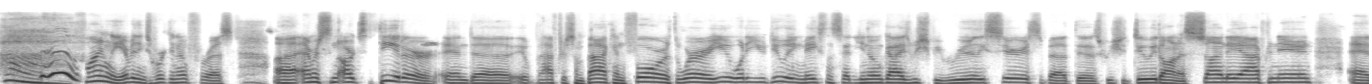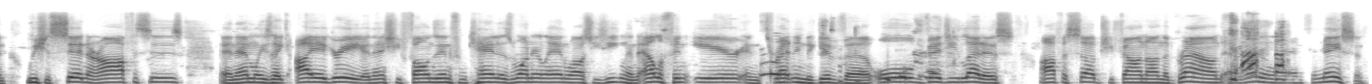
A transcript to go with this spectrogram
Finally, everything's working out for us. Uh, Emerson Arts Theater. And uh, it, after some back and forth, where are you? What are you doing? Mason said, You know, guys, we should be really serious about this. We should do it on a Sunday afternoon and we should sit in our offices. And Emily's like, I agree. And then she phones in from Canada's Wonderland while she's eating an elephant ear and threatening to give uh, old veggie lettuce off a sub she found on the ground at Wonderland for Mason.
